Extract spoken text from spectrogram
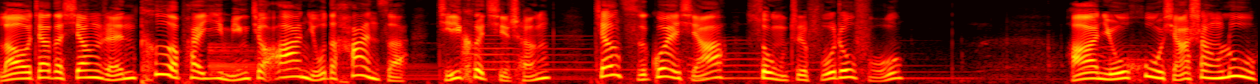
老家的乡人特派一名叫阿牛的汉子即刻启程，将此怪侠送至福州府。阿牛护侠上路，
